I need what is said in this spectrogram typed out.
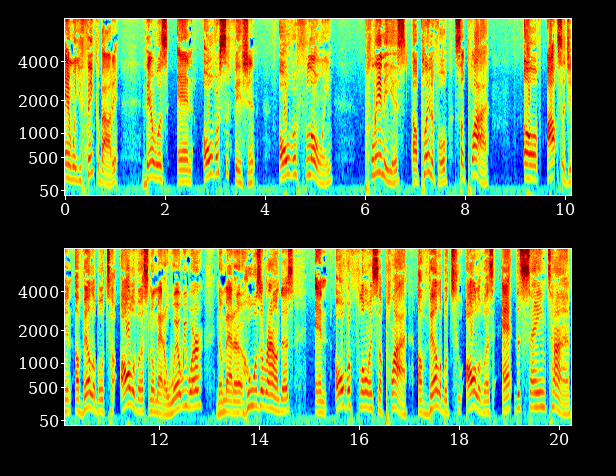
And when you think about it, there was an oversufficient, overflowing, plenteous, a plentiful supply of oxygen available to all of us, no matter where we were, no matter who was around us, an overflowing supply available to all of us at the same time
